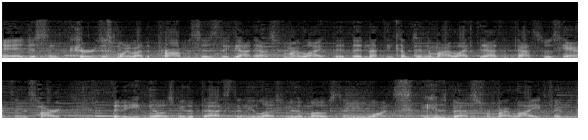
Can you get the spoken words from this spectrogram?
and just encouraged this morning by the promises that God has for my life, that, that nothing comes into my life that hasn't passed through his hands and his heart, that he knows me the best and he loves me the most and he wants his best for my life. And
